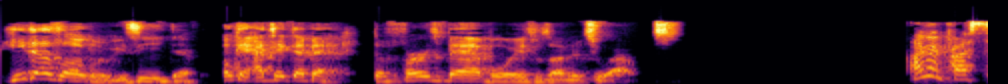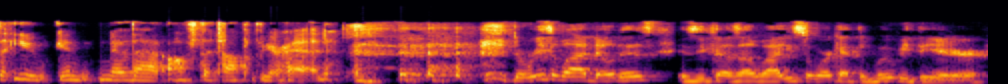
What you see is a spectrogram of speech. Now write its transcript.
he does long movies. He definitely. Okay, I take that back. The first Bad Boys was under two hours. I'm impressed that you can know that off the top of your head. the reason why I know this is because I, I used to work at the movie theater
